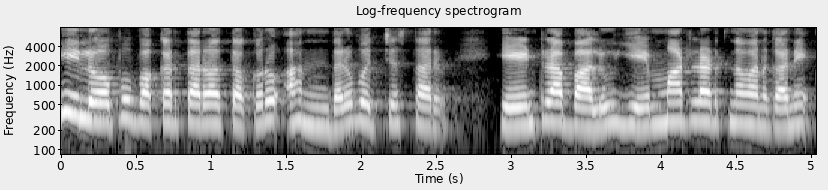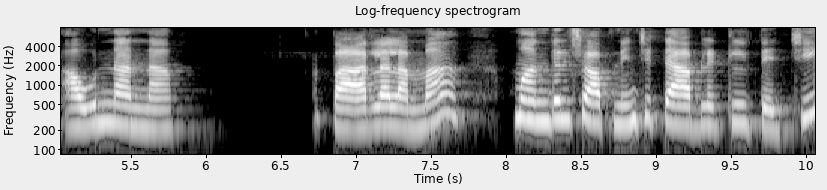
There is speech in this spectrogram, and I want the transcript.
ఈలోపు ఒకరి తర్వాత ఒకరు అందరూ వచ్చేస్తారు. ఏంట్రా బాలు ఏం మాట్లాడుతున్నావు అనగానే అవును నాన్న. పార్లలమ్మ మందుల షాప్ నుంచి టాబ్లెట్లు తెచ్చి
